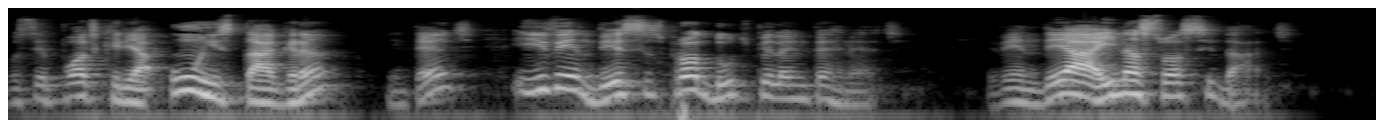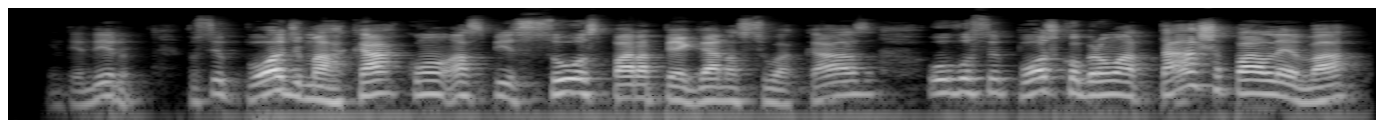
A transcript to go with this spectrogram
você pode criar um Instagram, entende? E vender esses produtos pela internet. Vender aí na sua cidade. Entenderam? Você pode marcar com as pessoas para pegar na sua casa, ou você pode cobrar uma taxa para levar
